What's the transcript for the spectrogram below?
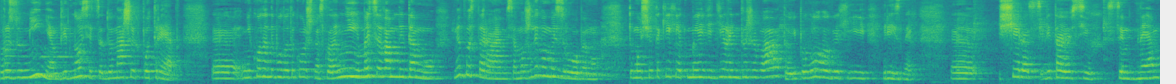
розумінням відносяться до наших потреб. Е, Ніколи не було такого, що нам сказали, ні, ми це вам не дамо. Ми постараємося, можливо, ми зробимо. Тому що таких, як ми, відділень дуже багато, і пологових, і різних. Ще раз вітаю всіх з цим днем,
